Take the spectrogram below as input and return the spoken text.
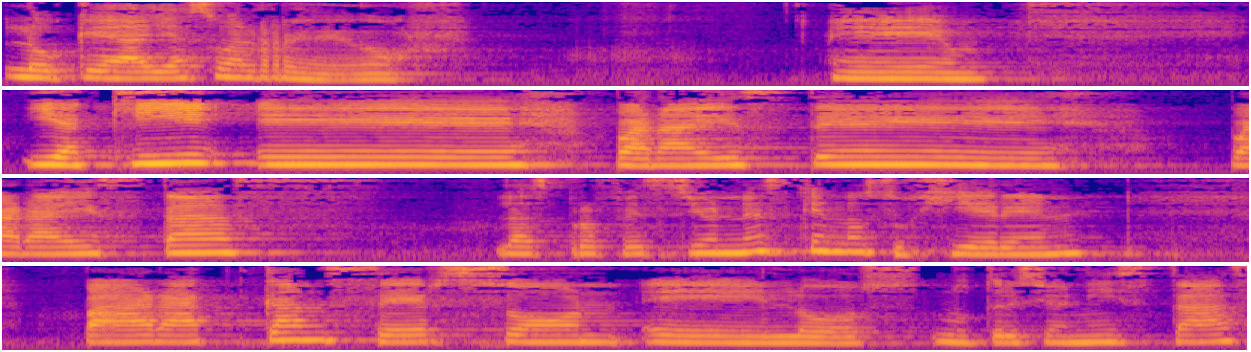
lo que hay a su alrededor. Eh, y aquí, eh, para este, para estas, las profesiones que nos sugieren para cáncer son los nutricionistas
